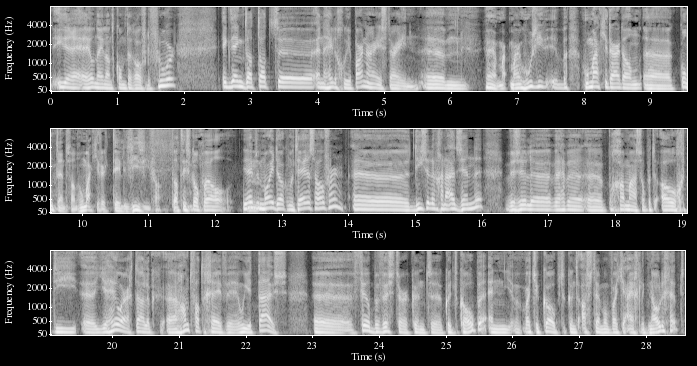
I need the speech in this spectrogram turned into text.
iedereen, heel Nederland komt er over de vloer. Ik denk dat dat een hele goede partner is daarin. Um, ja, maar, maar hoe, zie, hoe maak je daar dan uh, content van? Hoe maak je er televisie van? Dat is nog wel. Je hebt er mooie documentaires over. Uh, die zullen we gaan uitzenden. We, zullen, we hebben uh, programma's op het oog die je heel erg duidelijk handvatten geven hoe je thuis veel bewuster kunt, kunt kopen. En wat je koopt kunt afstemmen op wat je eigenlijk nodig hebt.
